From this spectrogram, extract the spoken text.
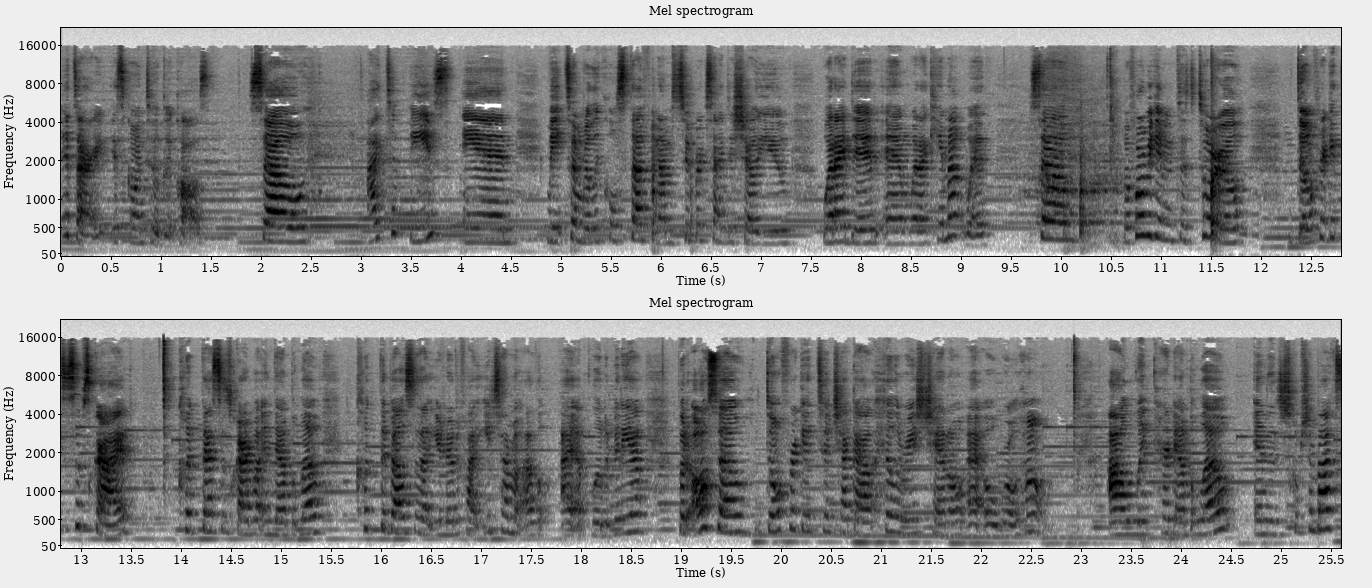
it's alright. It's going to a good cause. So I took these and made some really cool stuff and I'm super excited to show you what I did and what I came out with. So before we get into the tutorial, don't forget to subscribe. Click that subscribe button down below. Click the bell so that you're notified each time I upload a video. But also, don't forget to check out Hilary's channel at Old World Home. I'll link her down below in the description box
